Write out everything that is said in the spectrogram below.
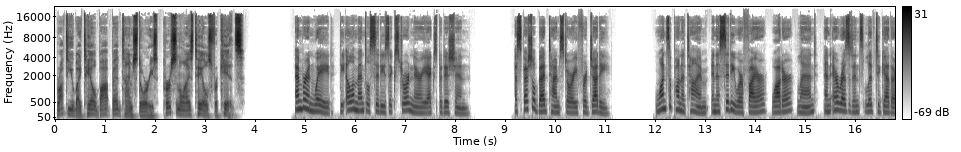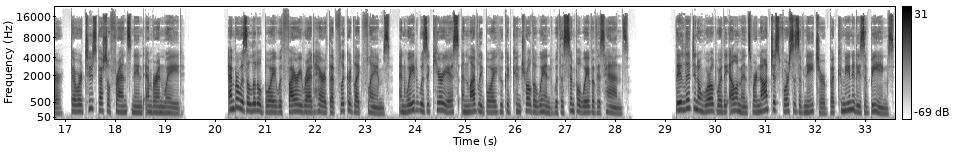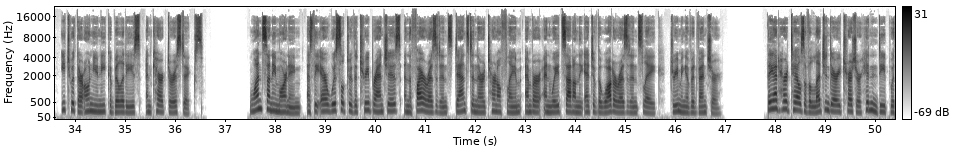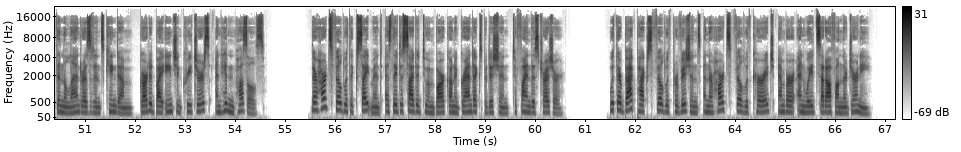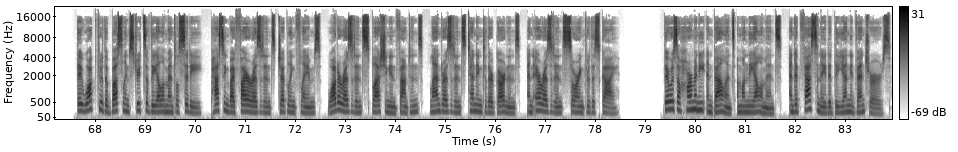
Brought to you by Talebot Bedtime Stories, personalized tales for kids. Ember and Wade, The Elemental City's Extraordinary Expedition. A special bedtime story for Juddy. Once upon a time, in a city where fire, water, land, and air residents lived together, there were two special friends named Ember and Wade. Ember was a little boy with fiery red hair that flickered like flames, and Wade was a curious and lively boy who could control the wind with a simple wave of his hands. They lived in a world where the elements were not just forces of nature but communities of beings, each with their own unique abilities and characteristics. One sunny morning, as the air whistled through the tree branches and the fire residents danced in their eternal flame, Ember and Wade sat on the edge of the water residents' lake, dreaming of adventure. They had heard tales of a legendary treasure hidden deep within the land residents' kingdom, guarded by ancient creatures and hidden puzzles. Their hearts filled with excitement as they decided to embark on a grand expedition to find this treasure. With their backpacks filled with provisions and their hearts filled with courage, Ember and Wade set off on their journey. They walked through the bustling streets of the elemental city, passing by fire residents juggling flames, water residents splashing in fountains, land residents tending to their gardens, and air residents soaring through the sky. There was a harmony and balance among the elements, and it fascinated the young adventurers.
